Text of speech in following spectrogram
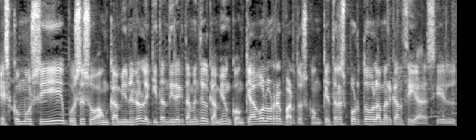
Es como si, pues eso, a un camionero le quitan directamente el camión. ¿Con qué hago los repartos? ¿Con qué transporto la mercancía? Si el,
